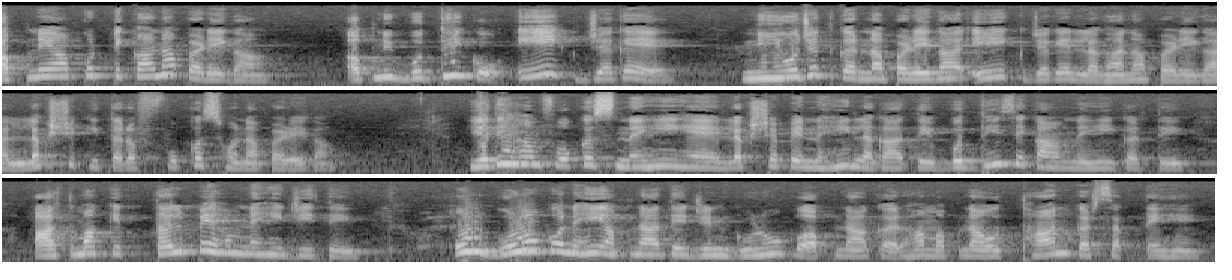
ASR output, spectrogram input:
अपने आप को टिकाना पड़ेगा, अपनी बुद्धि को एक जगह नियोजित करना पड़ेगा, एक जगह लगाना पड़ेगा, लक्ष्य की तरफ़ फोकस होना पड़ेगा। यदि हम फोकस नहीं है, लक्ष्य पे नहीं लगाते, बुद्धि से काम नहीं करते, आत्मा के तल पे हम नहीं जीते, उन गुणों को नहीं अपनाते जिन गुणों को अपनाकर हम अपना उत्थान कर सकते हैं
